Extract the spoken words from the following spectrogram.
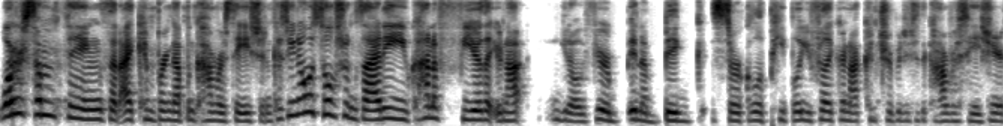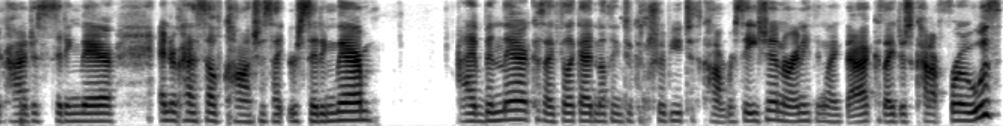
what are some things that I can bring up in conversation? Because you know, with social anxiety, you kind of fear that you're not, you know, if you're in a big circle of people, you feel like you're not contributing to the conversation. You're kind of just sitting there and you're kind of self conscious that you're sitting there. I've been there because I feel like I had nothing to contribute to the conversation or anything like that because I just kind of froze.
